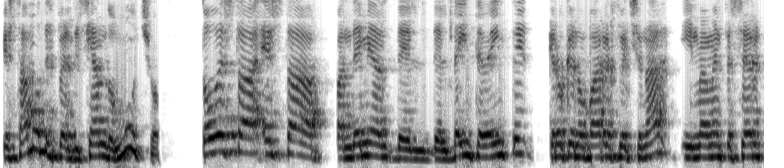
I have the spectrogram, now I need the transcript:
estamos desperdiciando mucho. Toda esta, esta pandemia del, del 2020 creo que nos va a reflexionar y nuevamente ser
